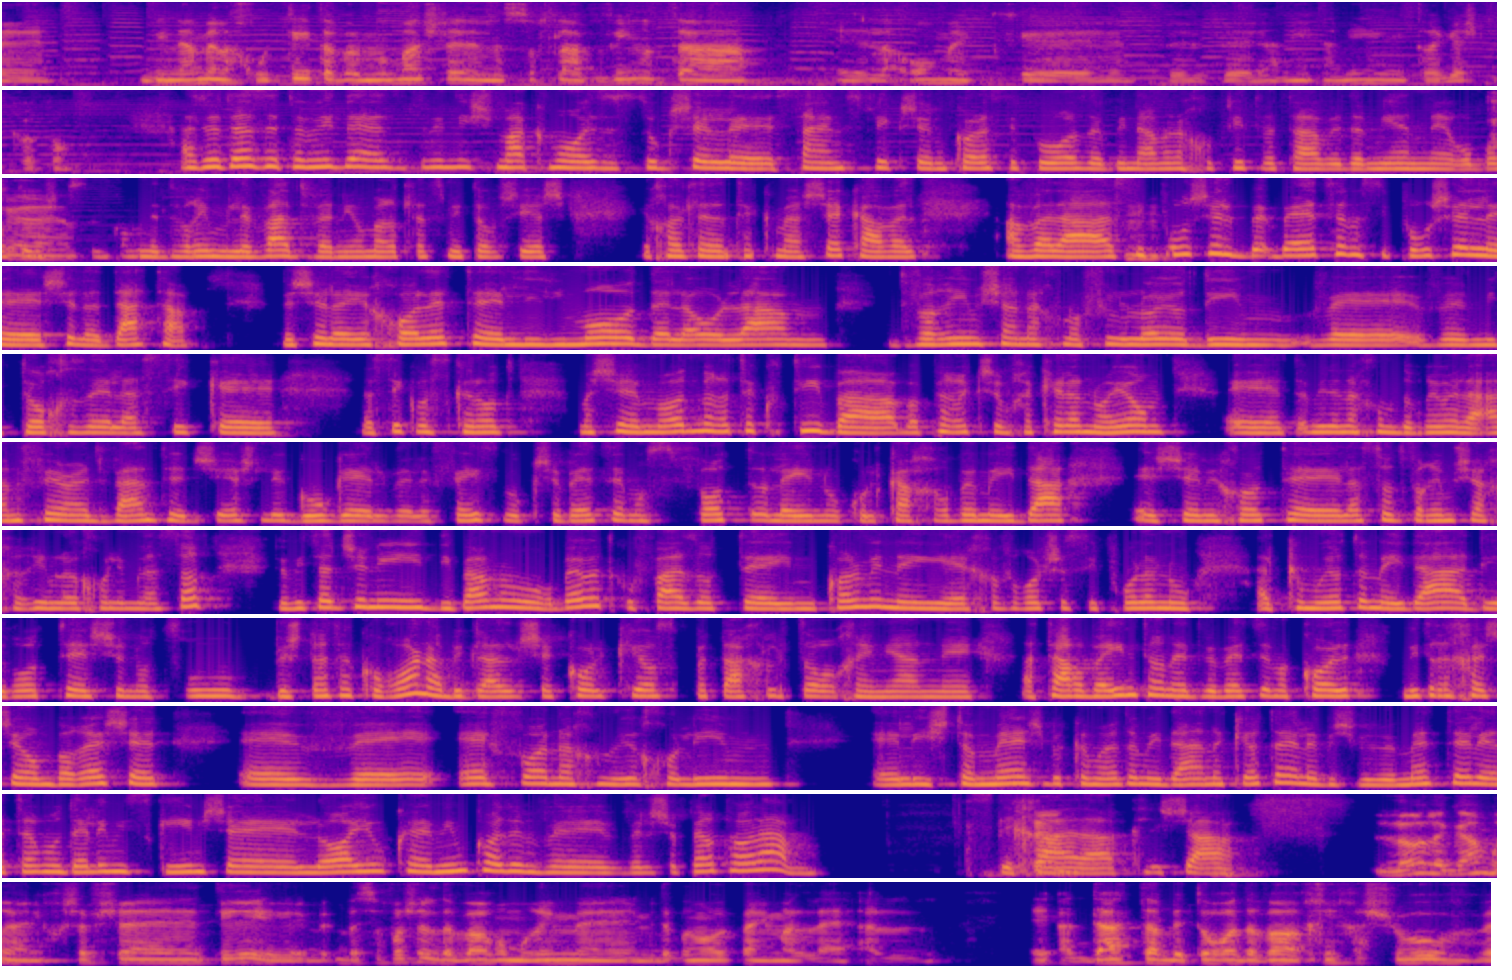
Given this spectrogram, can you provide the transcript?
בינה מלאכותית, אבל ממש לנסות להבין אותה לעומק, ואני מתרגש לקראתו. אתה יודע, זה תמיד, זה תמיד נשמע כמו איזה סוג של science fiction, כל הסיפור הזה, בינה מלאכותית, ואתה מדמיין רובוטים כן. שעושים כל מיני דברים לבד, ואני אומרת לעצמי, טוב שיש יכולת לנתק מהשקע, אבל אבל הסיפור של, בעצם הסיפור של, של הדאטה ושל היכולת אה, ללמוד על העולם דברים שאנחנו אפילו לא יודעים ו, ומתוך זה להסיק אה, להסיק מסקנות. מה שמאוד מרתק אותי בפרק שמחכה לנו היום, אה, תמיד אנחנו מדברים על ה-unfair advantage שיש לגוגל ולפייסבוק, שבעצם אוספות עלינו כל כך הרבה מידע אה, שהן יכולות אה, לעשות דברים שאחרים לא יכולים לעשות, ומצד שני דיברנו הרבה בתקופה הזאת עם כל מיני חברות שסיפרו לנו על כמויות המידע האדירות שנוצרו בשנת הקורונה, בגלל שכל קיוסק פתח לצורך העניין אתר באינטרנט ובעצם הכל מתרחש היום ברשת. אה, ואיפה אנחנו יכולים אה, להשתמש בכמויות המידע הענקיות האלה בשביל באמת אה, לייצר מודלים עסקיים שלא היו קיימים קודם ולשפר את העולם. סליחה כן. על הקלישאה. לא, לגמרי, אני חושב ש... תראי, בסופו של דבר אומרים, מדברים הרבה פעמים על, על הדאטה בתור הדבר הכי חשוב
